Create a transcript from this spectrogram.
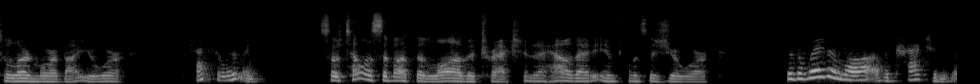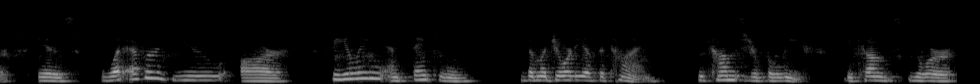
to learn more about your work. Absolutely. So tell us about the law of attraction and how that influences your work. So, the way the law of attraction works is whatever you are feeling and thinking the majority of the time becomes your belief, becomes your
